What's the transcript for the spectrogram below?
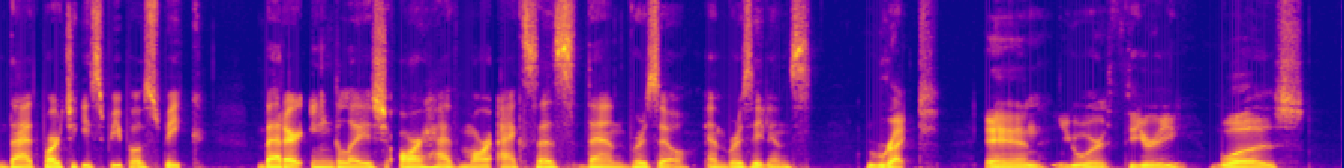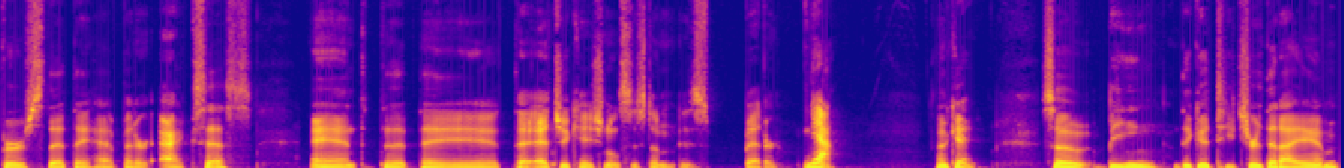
that Portuguese people speak better English or have more access than Brazil and Brazilians? Right. And your theory was first that they have better access and that they the educational system is better. Yeah. Okay. So, being the good teacher that I am,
